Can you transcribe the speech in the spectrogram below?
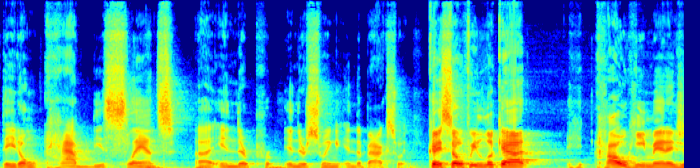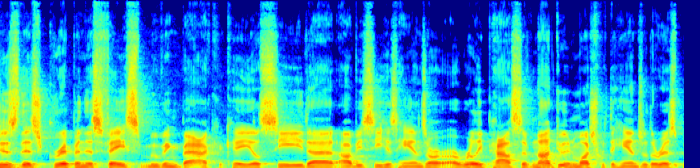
they don't have the slants uh, in their in their swing in the backswing. Okay, so if we look at how he manages this grip in this face moving back, okay, you'll see that obviously his hands are, are really passive, not doing much with the hands or the wrist,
